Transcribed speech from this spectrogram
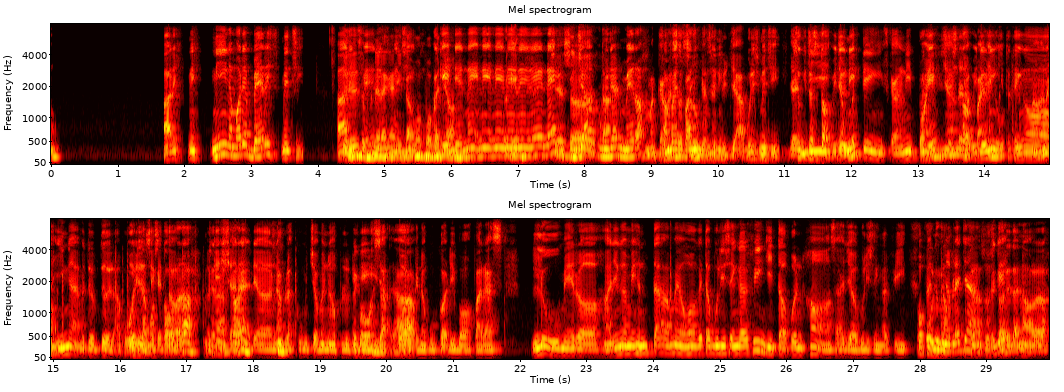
Ah ni, ni. Ni nama dia bearish matching. So, ni saya rasa penerangan ni tak berapa Okey, banyak. dia naik naik naik Okey. naik naik naik rasa hijau kemudian merah makan sampai separuh macam satu jam. Matching. So Jadi kita stop video yang ni. penting sekarang ni point Okey, yang anda stop dapat video ni kita tengok. Ha, nak ingat betul-betul apa Oh, dia yang dah saya kata. Macam Okey, syarat dia nak berlaku macam mana perlu di Okey, bawah sekejap. kena buka di bawah paras low merah. Ha, jangan main hentam main orang kata bullish engulfing, kita pun ha sahaja bullish engulfing. Oh, Lepas tu pun kena nak. belajar. Kita Okey. Dia tak nak lah.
